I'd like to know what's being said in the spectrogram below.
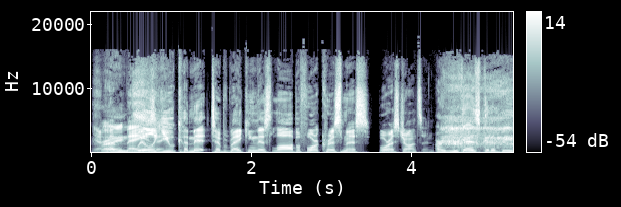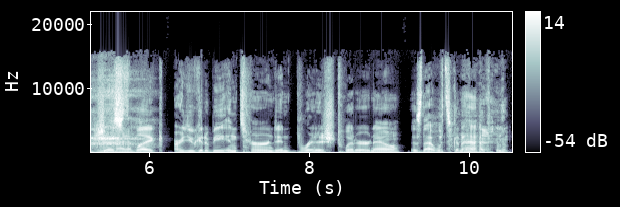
Right. Amazing. Will you commit to making this law before Christmas, Boris Johnson? Are you guys going to be just like, are you going to be interned in British Twitter now? Is that what's going to happen?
